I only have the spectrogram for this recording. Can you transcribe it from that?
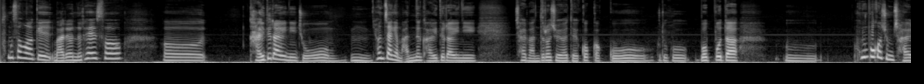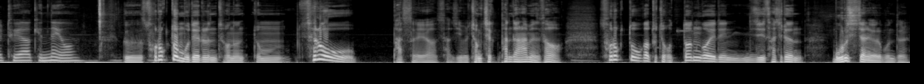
풍성하게 마련을 해서 어, 가이드라인이 좀 음, 현장에 맞는 가이드라인이 잘 만들어져야 될 것 같고 그리고 무엇보다 어, 홍보가 좀 잘 돼야겠네요. 그 소록도 모델은 저는 좀 새로 봤어요. 사실 정책 판단하면서 소록도가 도대체 어떤 거에 대한지 사실은 모르시잖아요, 여러분들.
